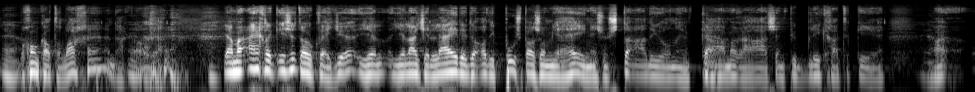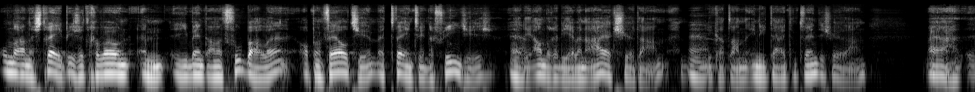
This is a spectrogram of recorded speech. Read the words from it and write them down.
Ja. Begon ik al te lachen. En dacht Ja. oh ja. ja, maar eigenlijk is het ook, weet je. Je, je laat je leiden door al die poespas om je heen. In zo'n stadion en camera's en het publiek gaat tekeer. Maar onderaan de streep is het gewoon, een, je bent aan het voetballen op een veldje met 22 vriendjes. Ja. die anderen die hebben een Ajax-shirt aan. En ik had dan in die tijd een Twente-shirt aan. Maar ja, eh,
